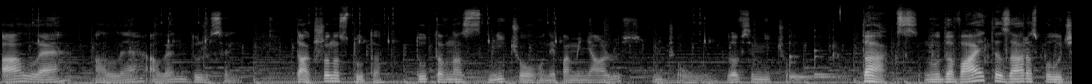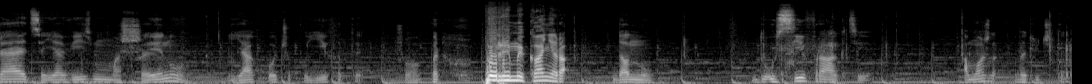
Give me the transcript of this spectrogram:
але, але, але не дуже сильно. Так, що у нас тут? Тут в нас нічого не помінялось. Нічого. Зовсім нічого. Такс, ну давайте зараз, виходить, я візьму машину. Я хочу поїхати. Що? Пер... Перемикання ра. Да ну. Усі фракції. А можна виключити?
